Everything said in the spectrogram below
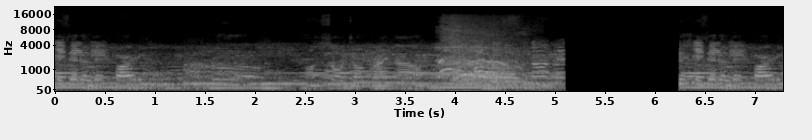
Is it a lit party? Mm, I'm so drunk right now. Is it a lit party?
